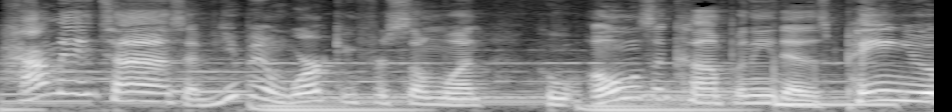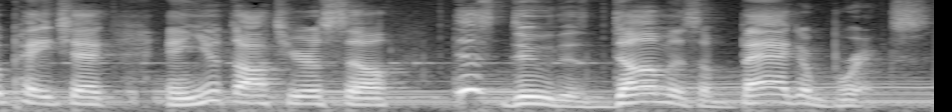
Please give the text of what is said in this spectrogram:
how many times have you been working for someone who owns a company that is paying you a paycheck and you thought to yourself, this dude is dumb as a bag of bricks.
